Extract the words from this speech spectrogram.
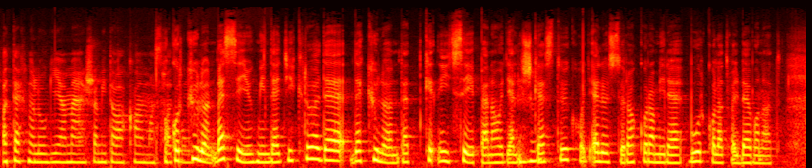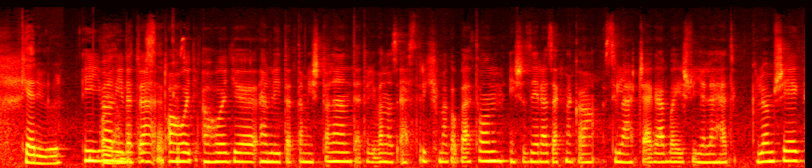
A technológia más, amit alkalmazhatunk. Akkor külön beszéljünk mindegyikről, de, de külön, tehát így szépen, ahogy el is uh-huh. kezdtük, hogy először akkor, amire burkolat vagy bevonat kerül. Így van, illetve ahogy, ahogy említettem is talán, tehát hogy van az esztrik meg a beton, és azért ezeknek a szilárdságában is ugye lehet különbség,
